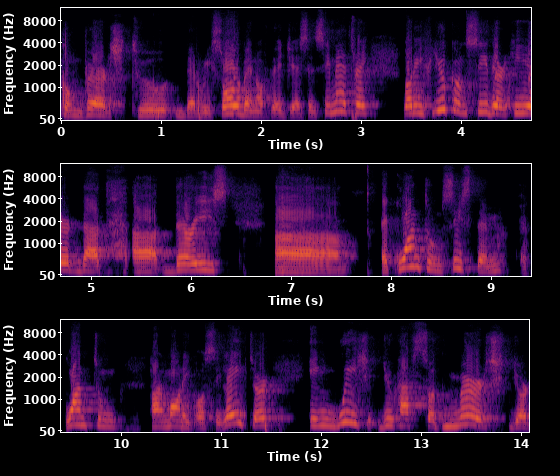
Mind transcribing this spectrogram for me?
converges to the resolvent of the adjacency matrix. But if you consider here that uh, there is uh, a quantum system, a quantum harmonic oscillator in which you have submerged your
